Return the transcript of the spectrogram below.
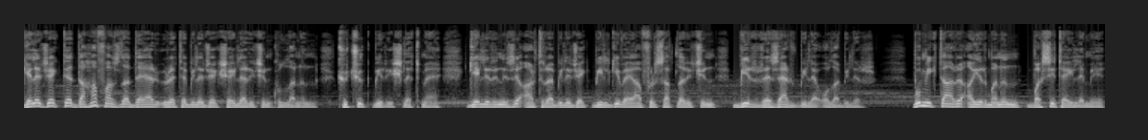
Gelecekte daha fazla değer üretebilecek şeyler için kullanın. Küçük bir işletme, gelirinizi artırabilecek bilgi veya fırsatlar için bir rezerv bile olabilir. Bu miktarı ayırmanın basit eylemi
